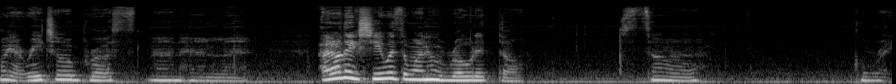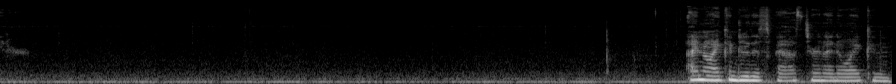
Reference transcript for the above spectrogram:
Oh, yeah, Rachel Brosnahan. I don't think she was the one who wrote it, though. So, go writer. I know I can do this faster, and I know I can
